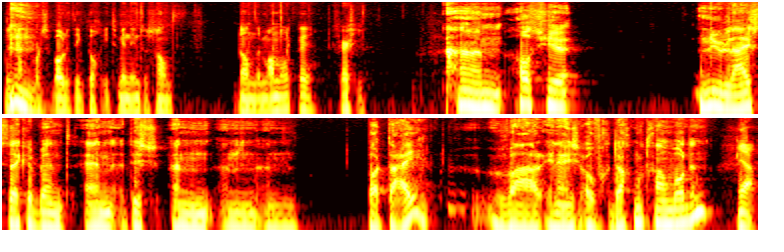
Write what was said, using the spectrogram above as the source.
de Zandvoortse politiek toch iets minder interessant dan de mannelijke versie. Um, als je nu lijsttrekker bent en het is een, een, een partij waar ineens over gedacht moet gaan worden. Ja.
